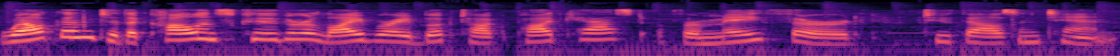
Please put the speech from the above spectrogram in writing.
Welcome to the Collins Cougar Library Book Talk podcast for May 3rd, 2010.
